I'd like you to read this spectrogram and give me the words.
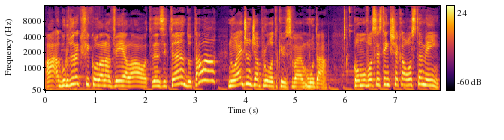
A, a gordura que ficou lá na veia, lá, ó, transitando, tá lá. Não é de um dia pro outro que isso vai mudar. Como vocês têm que checar osso também.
